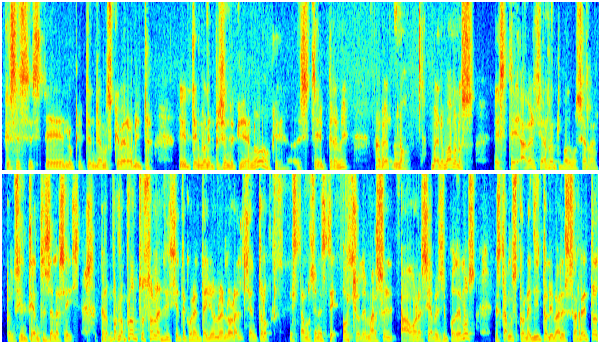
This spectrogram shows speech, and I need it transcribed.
que ese es este, lo que tendríamos que ver ahorita. Eh, tengo la impresión de que ya no, o que, este, espérame. A ver, no. Bueno, vámonos. Este, a ver si al rato podemos cerrar con Cintia antes de las seis. Pero por lo pronto son las 17:41 en hora del centro. Estamos en este 8 de marzo y ahora sí a ver si podemos. Estamos con Edith Olivares Ferreto,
